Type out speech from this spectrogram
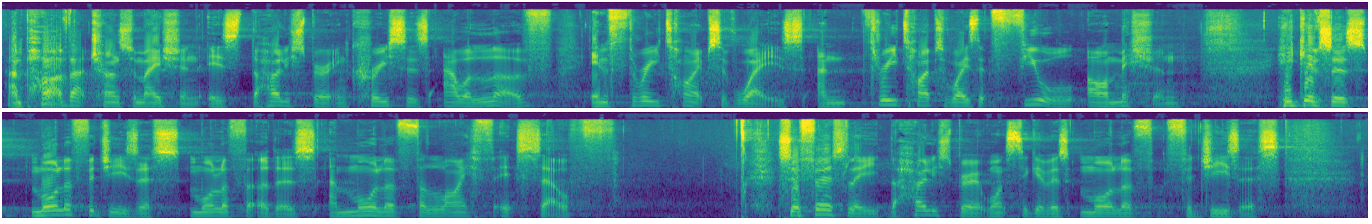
And part of that transformation is the Holy Spirit increases our love in three types of ways, and three types of ways that fuel our mission. He gives us more love for Jesus, more love for others, and more love for life itself. So, firstly, the Holy Spirit wants to give us more love for Jesus.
